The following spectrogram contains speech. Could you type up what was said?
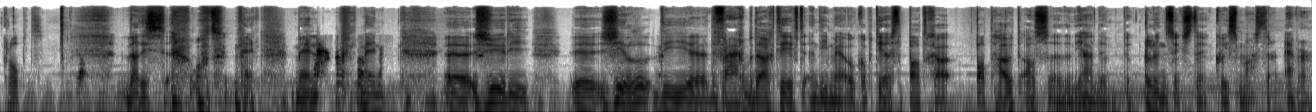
klopt. Dat is mijn, mijn, mijn eh, jury, eh, Gilles, die eh, de vragen bedacht heeft en die mij ook op het juiste pad, ga- pad houdt als ja, de, de klunzigste quizmaster ever.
